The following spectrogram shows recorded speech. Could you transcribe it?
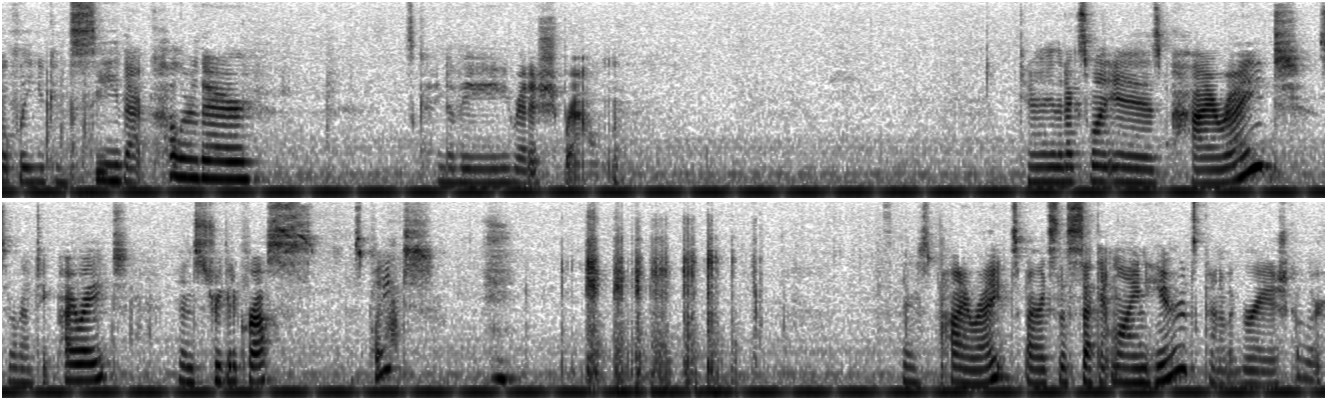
Hopefully you can see that color there. It's kind of a reddish brown. Okay, the next one is pyrite. So we're gonna take pyrite and streak it across this plate. There's pyrite. Pyrite's the second line here. It's kind of a grayish color.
